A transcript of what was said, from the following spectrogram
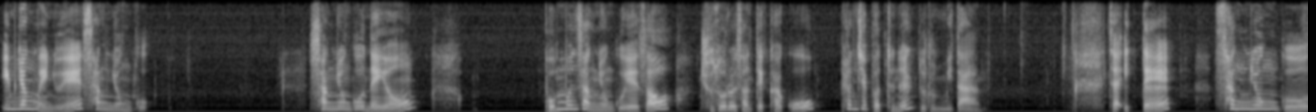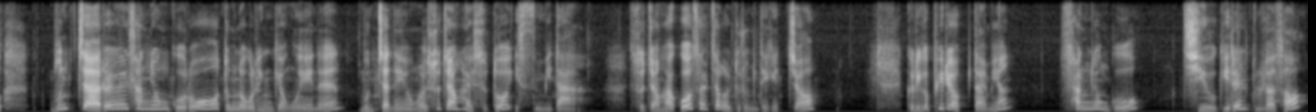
입력 메뉴에 상용구, 상용구 내용, 본문 상용구에서 주소를 선택하고 편집 버튼을 누릅니다. 자, 이때 상용구 문자를 상용구로 등록을 한 경우에는 문자 내용을 수정할 수도 있습니다. 수정하고 설정을 누르면 되겠죠. 그리고 필요 없다면 상용구 지우기를 눌러서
